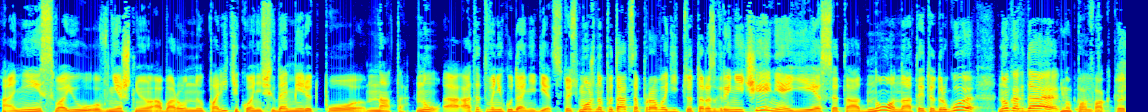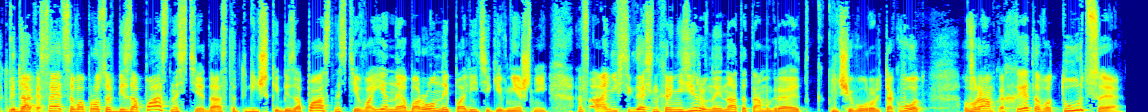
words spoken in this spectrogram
они свою внешнюю оборонную политику, они всегда меряют по НАТО. Ну, а от этого никуда не деться. То есть можно пытаться проводить это разграничение, ЕС это одно, НАТО это другое, но когда, ну, по факту это когда так. касается вопросов безопасности, да, стратегической безопасности, военной, оборонной политики внешней, они всегда синхронизированы, и НАТО там играет ключевую роль. Так вот, в рамках этого Турция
